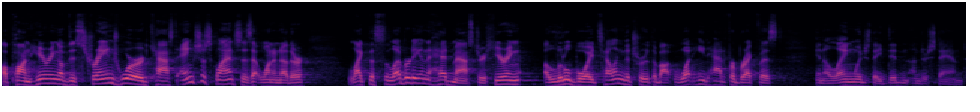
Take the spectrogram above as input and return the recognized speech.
upon hearing of this strange word, cast anxious glances at one another, like the celebrity and the headmaster hearing a little boy telling the truth about what he'd had for breakfast in a language they didn't understand.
